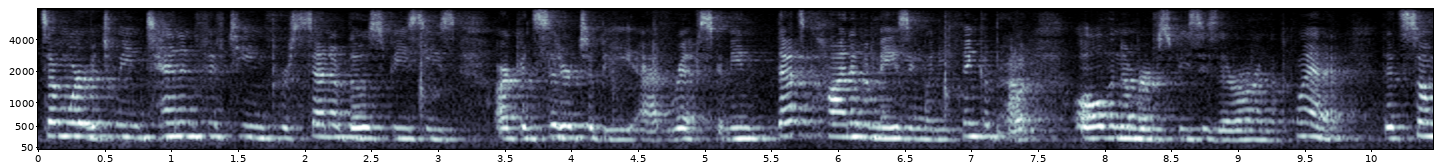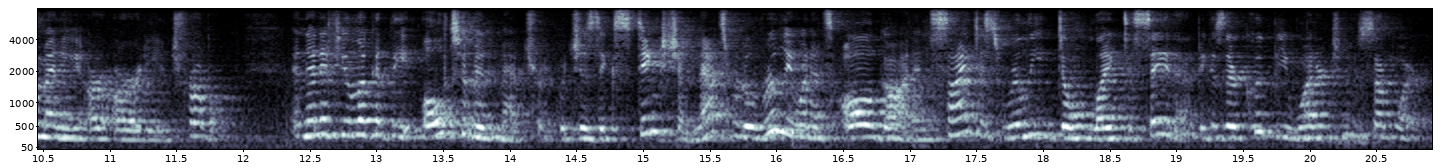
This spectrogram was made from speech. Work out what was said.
somewhere between 10 and 15 percent of those species are considered to be at risk. I mean, that's kind of amazing when you think about all the number of species there are on the planet, that so many are already in trouble. And then if you look at the ultimate metric, which is extinction, that's really when it's all gone. And scientists really don't like to say that because there could be one or two somewhere.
